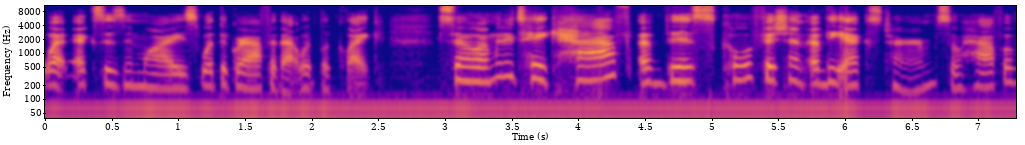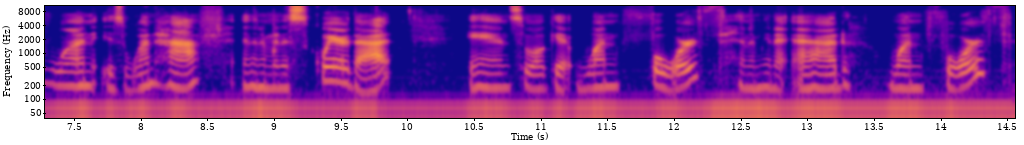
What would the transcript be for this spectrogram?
what x's and y's, what the graph of that would look like. So I'm going to take half of this coefficient of the x term, so half of 1 is 1 half, and then I'm going to square that, and so I'll get 1 fourth, and I'm going to add 1 fourth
